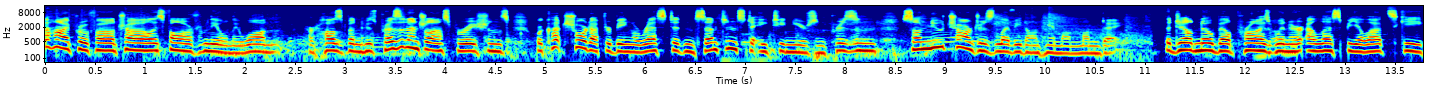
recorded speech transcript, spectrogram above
The high profile trial is far from the only one. Her husband, whose presidential aspirations were cut short after being arrested and sentenced to 18 years in prison, saw new charges levied on him on Monday. The jailed Nobel Prize winner Ales Bialiatski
